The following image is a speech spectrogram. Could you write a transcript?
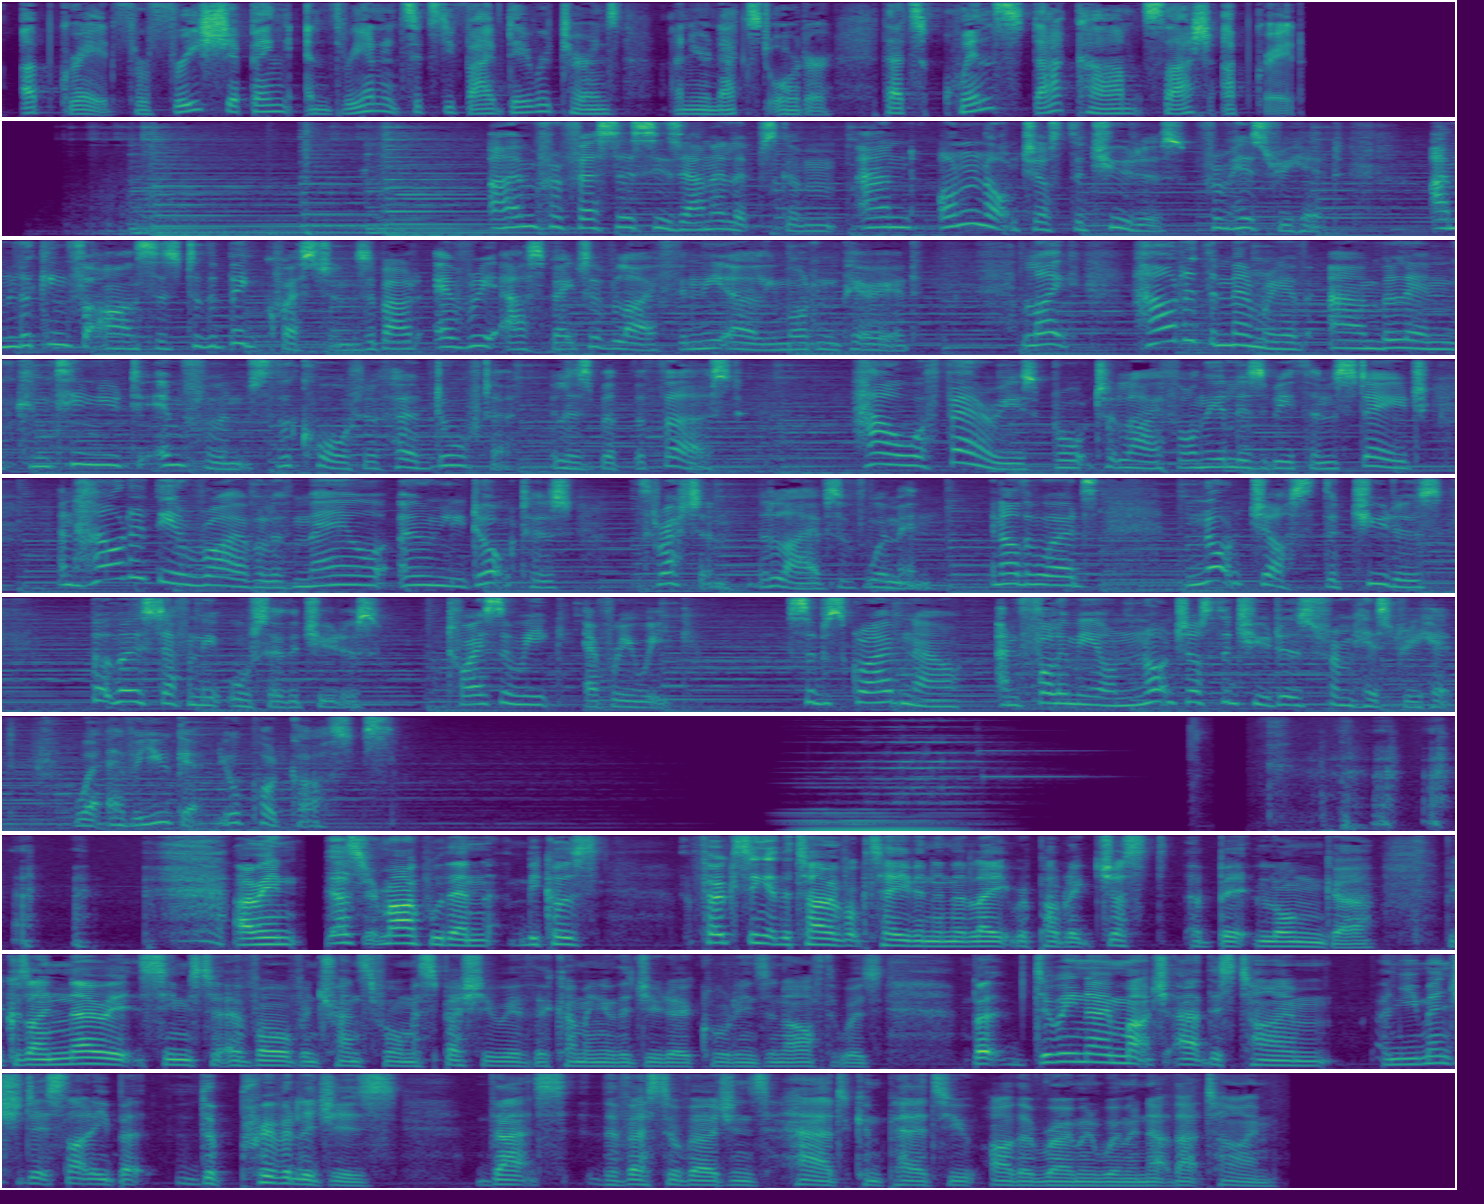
upgrade for free shipping and 365 day returns on your next order. That's quince.com slash upgrade. I'm Professor Susanna Lipscomb, and on Not Just the Tudors from History Hit, I'm looking for answers to the big questions about every aspect of life in the early modern period. Like, how did the memory of Anne Boleyn continue to influence the court of her daughter, Elizabeth I? How were fairies brought to life on the Elizabethan stage? And how did the arrival of male only doctors threaten the lives of women? In other words, not just the Tudors, but most definitely also the Tudors. Twice a week, every week. Subscribe now and follow me on Not Just the Tudors from History Hit, wherever you get your podcasts. I mean, that's remarkable then, because focusing at the time of Octavian and the late Republic just a bit longer, because I know it seems to evolve and transform, especially with the coming of the Julio Claudians and afterwards. But do we know much at this time? And you mentioned it slightly, but the privileges that the Vestal Virgins had compared to other Roman women at that time?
